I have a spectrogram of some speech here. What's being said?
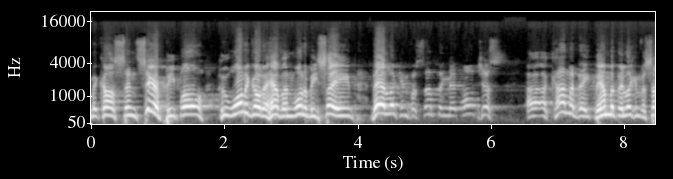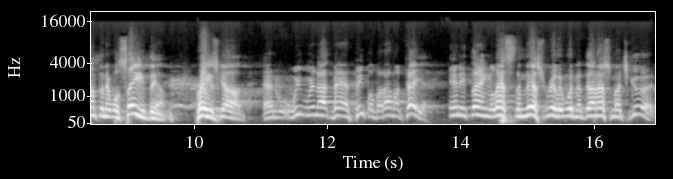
because sincere people who want to go to heaven, want to be saved, they're looking for something that won't just uh, accommodate them, but they're looking for something that will save them. Praise God. And we, we're not bad people, but I'm going to tell you, anything less than this really wouldn't have done us much good.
